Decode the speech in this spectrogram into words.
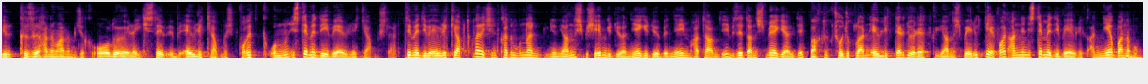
bir kızı hanım hanımcık, oğlu öyle. İkisi de evlilik yapmış. Fakat onun istemediği bir evlilik yapmışlar. İstemediği bir evlilik yaptıkları için kadın bunlar yanlış bir şey mi gidiyor? Niye gidiyor? Ben neyim hatam diye bize danışmaya geldi. Baktık çocukların evlilikleri de öyle yanlış bir evlilik değil. Fakat annen istemediği bir evlilik. Niye bana bu,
